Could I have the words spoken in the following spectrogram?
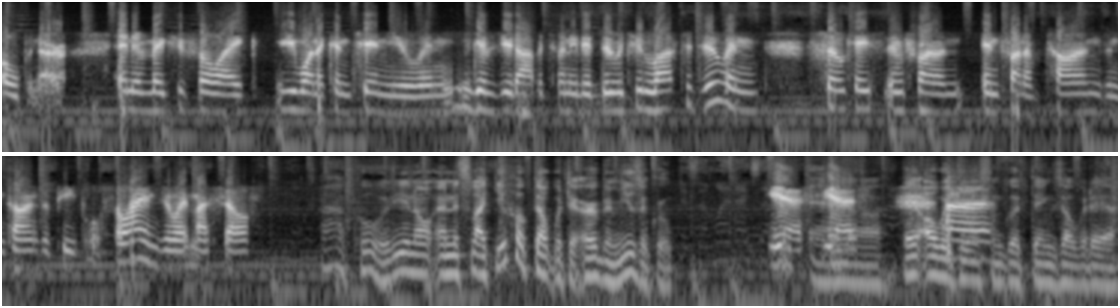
opener, and it makes you feel like you want to continue, and gives you the opportunity to do what you love to do and showcase in front in front of tons and tons of people. So I enjoyed myself. Ah, cool. You know, and it's like you hooked up with the Urban Music Group, Yes, and yes. uh, they always doing Uh, some good things over there.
